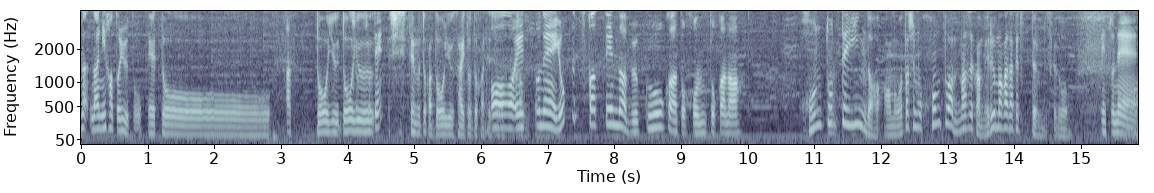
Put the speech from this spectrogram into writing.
な、何派というと？えっ、とあどういうどういうシステムとかどういうサイトとかでああ、えっねとね、よく使ってんのはブックウォーカーとフォントかな。本当っていいんだ。あの私も本当はなぜかメルマガだけ取ってるんですけど。えっとね、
